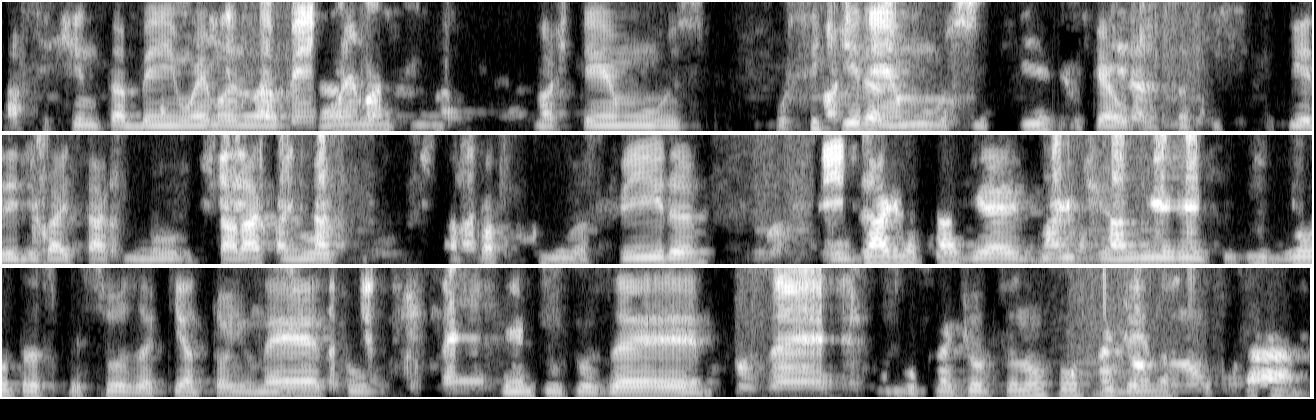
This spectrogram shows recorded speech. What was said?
assistindo também o Emanuel nós temos o Siqueira Lima, que é o Siqueira, ele vai estar conosco, estará conosco na próxima segunda-feira. O Wagner Xavier, do Rio de Janeiro, temos outras pessoas aqui, Antônio Neto, temos o José, o cantor, eu não estou podendo acessar,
